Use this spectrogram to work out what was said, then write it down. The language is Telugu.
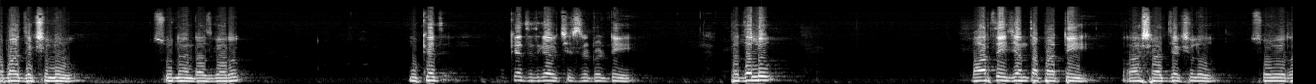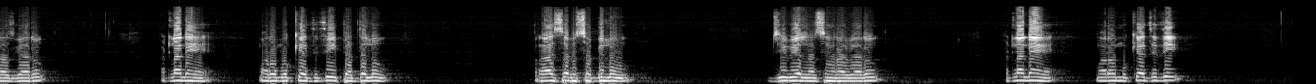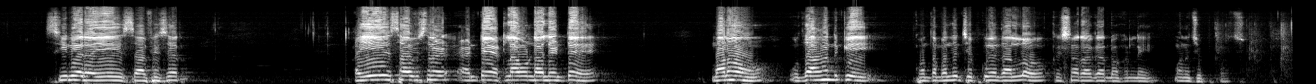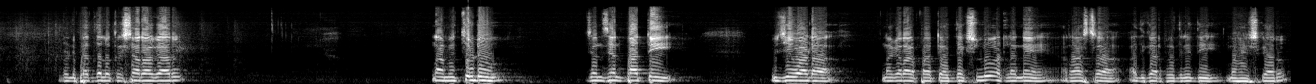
సభాధ్యక్షులు సూర్యనారాయణ రాజు గారు ముఖ్య ముఖ్య అతిథిగా వచ్చేసినటువంటి పెద్దలు భారతీయ జనతా పార్టీ రాష్ట్ర అధ్యక్షులు సోమవీర్రాజు గారు అట్లానే మరో ముఖ్య అతిథి పెద్దలు రాజ్యసభ సభ్యులు జీవీఎల్ నరసింహారావు గారు అట్లానే మరో ముఖ్య అతిథి senior IAS officer IAS officer అంటే ఎట్లా ఉండాలి అంటే మనం ఉదాహరణకి కొంతమందిని చెప్పుకునే దానిలో కృష్ణారావు గారిని ఒకరిని మనం చెప్పుకోవచ్చు. రెండు పెద్దలు కృష్ణారావు గారు నా మిత్రుడు జనసేన పార్టీ విజయవాడ నగర పార్టీ అధ్యక్షులు అట్లనే రాష్ట్ర అధికార ప్రతినిధి మహేష్ గారు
